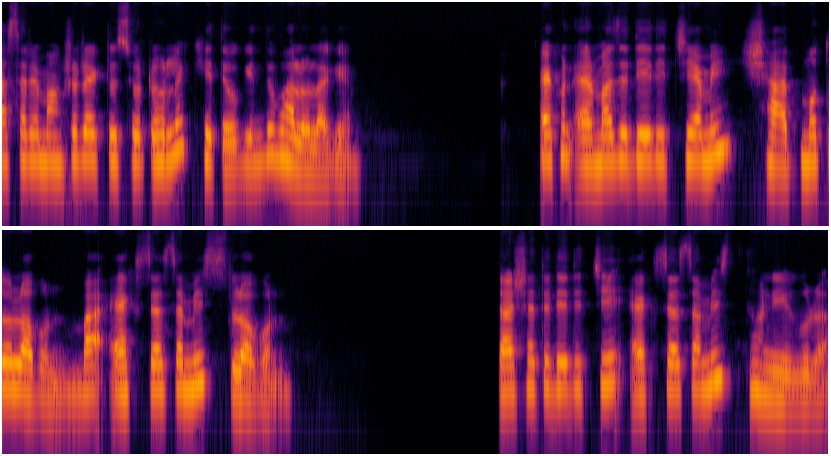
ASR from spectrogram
আচারের মাংসটা একটু ছোট হলে খেতেও কিন্তু ভালো লাগে। এখন এর মাঝে দিয়ে দিচ্ছি আমি স্বাদ মতো লবণ বা এক চা চামিচ লবণ। তার সাথে দিয়ে দিচ্ছি এক চা চামচ ধনিয়া গুঁড়া।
